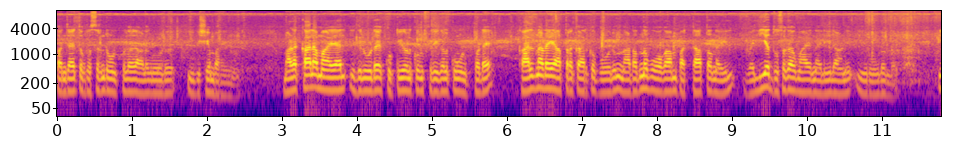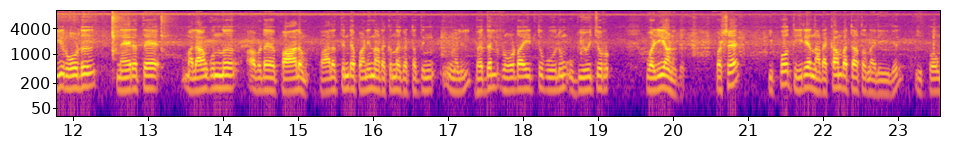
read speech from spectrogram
പഞ്ചായത്ത് പ്രസിഡന്റ് ഉൾപ്പെടെ ആളുകളോട് ഈ വിഷയം പറയുന്നുണ്ട്. മഴക്കാലമായാൽ ഇതിലൂടെ കുട്ടികൾക്കും സ്ത്രീകൾക്കും ഉൾപ്പെടെ കാൽനട യാത്രക്കാർക്ക് പോലും നടന്നു പോകാൻ പറ്റാത്ത നിലയിൽ വലിയ ദുസ്സഹമായ നിലയിലാണ് ഈ റോഡുള്ളത്. ഈ റോഡ് നേരത്തെ മലാങ്കുന്ന് അവിടെ പാലം പാലത്തിന്റെ പണി നടക്കുന്ന ഘട്ടങ്ങളിൽ ബദൽ റോഡായിട്ട് പോലും ഉപയോഗിച്ച വഴിയാണിത്. പക്ഷേ ഇപ്പോൾ തീരെ നടക്കാൻ പറ്റാത്ത നിലയിൽ ഇപ്പം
